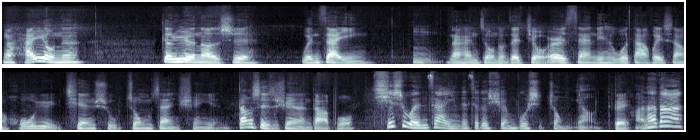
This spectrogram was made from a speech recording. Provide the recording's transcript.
那还有呢，更热闹的是文在寅。嗯，南韩总统在九二三联合国大会上呼吁签署终战宣言，当时也是轩然大波。其实文在寅的这个宣布是重要的。对，好，那当然，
